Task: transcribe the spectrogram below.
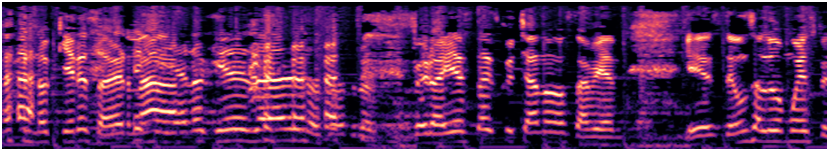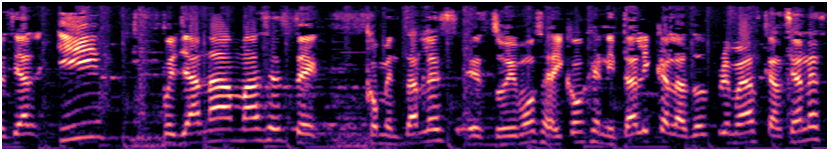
no quiere saber nada. ya no quiere nada de nosotros. Pero ahí está escuchándonos también. Este, un saludo muy especial. Y pues ya nada más este comentarles, estuvimos ahí con Genitalica las dos primeras canciones.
